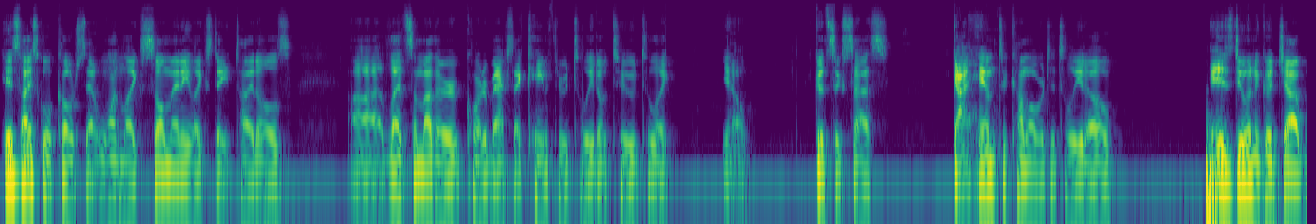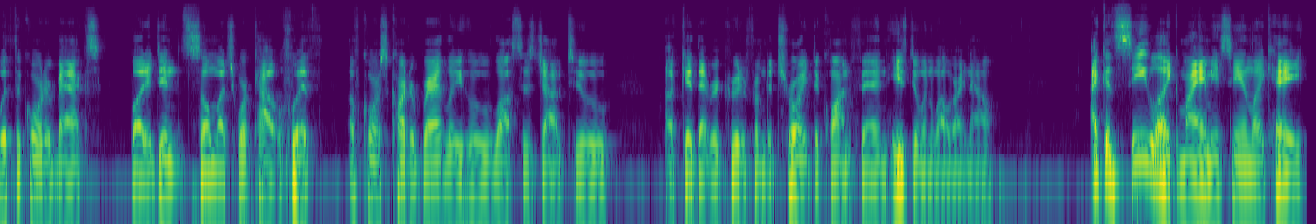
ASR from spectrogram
His high school coach that won like so many like state titles, uh, led some other quarterbacks that came through Toledo too to like, you know, good success. Got him to come over to Toledo. Is doing a good job with the quarterbacks but it didn't so much work out with, of course, Carter Bradley, who lost his job to a kid that recruited from Detroit, Dequan Finn. He's doing well right now. I could see like Miami seeing like, hey,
